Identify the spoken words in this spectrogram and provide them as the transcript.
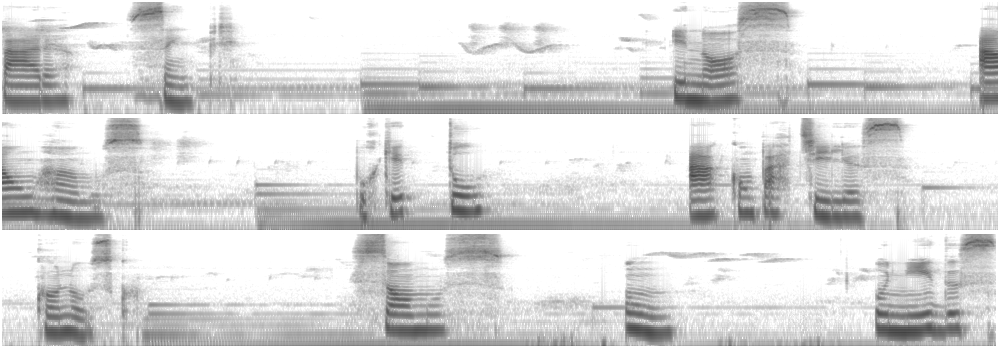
para sempre. E nós a honramos, porque tu a compartilhas conosco. Somos um, unidos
